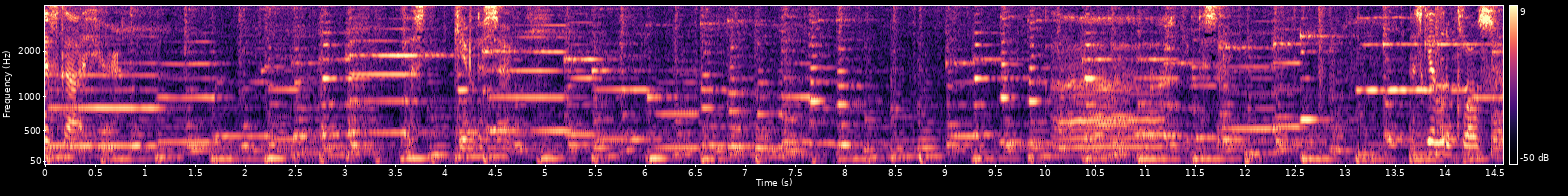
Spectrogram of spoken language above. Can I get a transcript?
This guy here? Let's give it a sec. Uh. Let's get a little closer.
